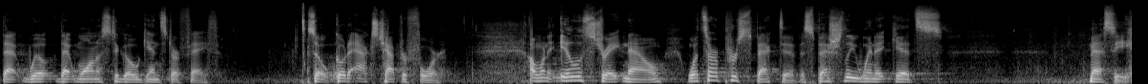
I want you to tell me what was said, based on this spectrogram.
that, will, that want us to go against our faith. So go to Acts chapter 4. I want to illustrate now what's our perspective, especially when it gets messy.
